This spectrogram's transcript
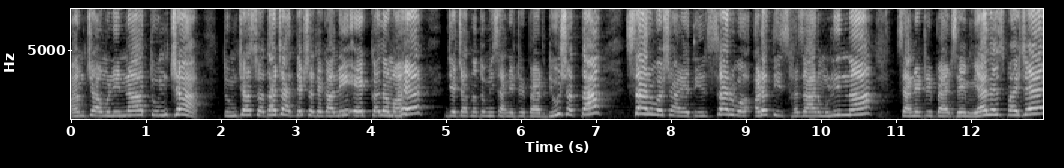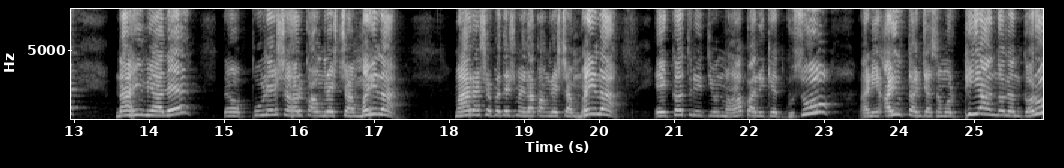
आमच्या मुलींना तुमच्या तुमच्या स्वतःच्या अध्यक्षतेखाली एक कलम आहे ज्याच्यातनं तुम्ही सॅनिटरी पॅड देऊ शकता. सर्व शाळेतील सर्व अडतीस हजार मुलींना सॅनिटरी पॅड्स हे मिळालेच पाहिजे. नाही मिळाले तर पुणे शहर काँग्रेसच्या महिला महाराष्ट्र प्रदेश महिला काँग्रेसच्या महिला एकत्रित येऊन महापालिकेत घुसू आणि आयुक्तांच्या समोर ठिय्या आंदोलन करू.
